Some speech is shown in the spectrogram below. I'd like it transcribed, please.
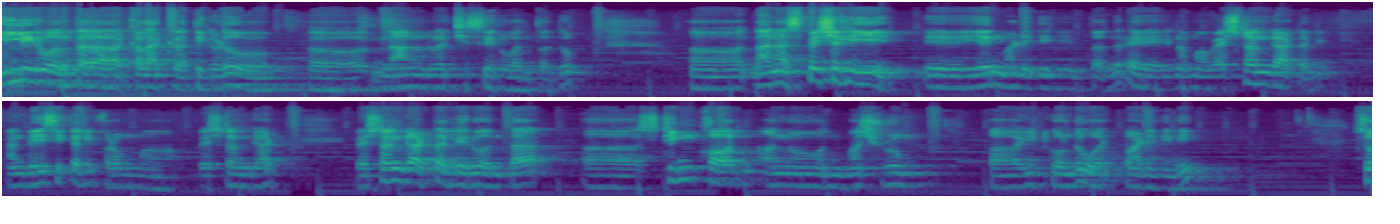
ಇಲ್ಲಿರುವಂತಹ ಕಲಾಕೃತಿಗಳು ನಾನು ರಚಿಸಿರುವಂಥದ್ದು. ನಾನು ಎಸ್ಪೆಷಲಿ ಏನು ಮಾಡಿದ್ದೀನಿ ಅಂತಂದರೆ ನಮ್ಮ ವೆಸ್ಟರ್ನ್ ಘಾಟಲ್ಲಿ ನಾನು basically from western Ghat western ಘಾಟಲ್ಲಿರುವಂಥ ಸ್ಟಿಂಗ್ ಕಾರ್ನ್ ಅನ್ನೋ ಒಂದು ಮಶ್ರೂಮ್ ಇಟ್ಕೊಂಡು ವರ್ಕ್ ಮಾಡಿದ್ದೀನಿ. ಸೊ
